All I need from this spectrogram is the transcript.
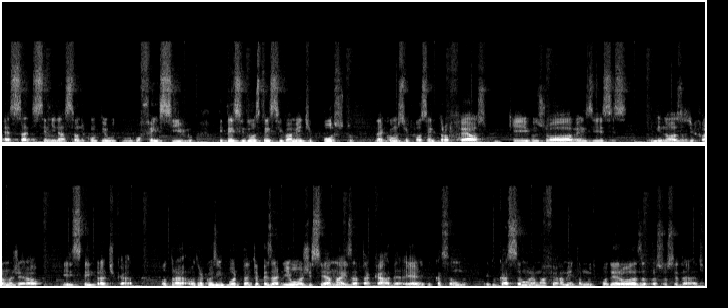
essa disseminação de conteúdo ofensivo que tem sido ostensivamente posto, né, como se fossem troféus que os jovens e esses criminosos de forma geral eles têm praticado. Outra, outra coisa importante, apesar de hoje ser a mais atacada, é a educação. Né? Educação é uma ferramenta muito poderosa para a sociedade,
